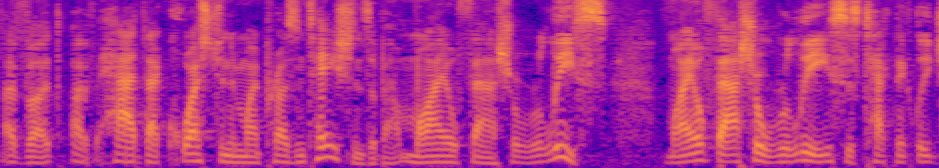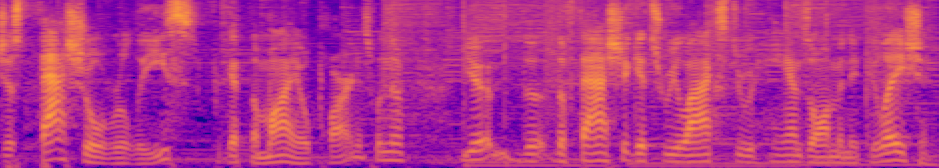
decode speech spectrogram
I've, uh, I've had that question in my presentations about myofascial release. Myofascial release is technically just fascial release. Forget the myo part. It's when the, you, the, the fascia gets relaxed through hands-on manipulation.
